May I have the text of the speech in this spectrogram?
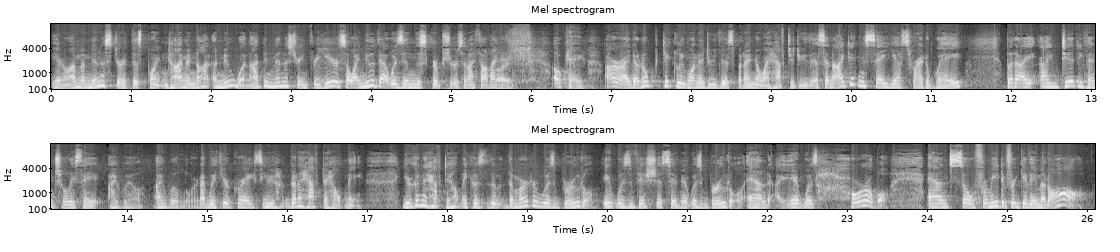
you know, I'm a minister at this point in time and not a new one. I've been ministering for years, so I knew that was in the scriptures, and I thought, I, okay, all right, I don't particularly want to do this, but I know I have to do this. And I didn't say yes right away. But I, I did eventually say, I will, I will, Lord. With your grace, you're going to have to help me. You're going to have to help me because the, the murder was brutal. It was vicious and it was brutal and it was horrible. And so for me to forgive him at all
